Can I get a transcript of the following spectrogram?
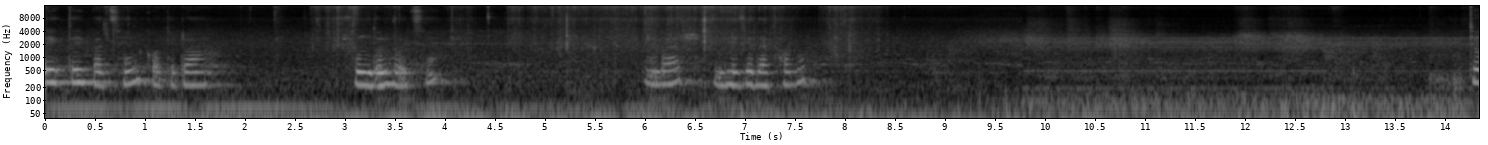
দেখতেই পাচ্ছেন কতটা সুন্দর হয়েছে। এবার ভেজে দেখাবো। তো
